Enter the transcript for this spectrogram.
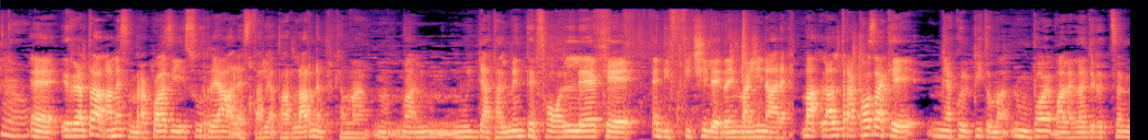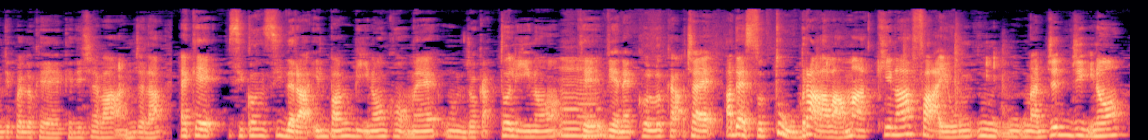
No. Eh, in realtà a me sembra quasi surreale stare a parlarne perché è una, una, un'idea talmente folle che è difficile da immaginare. Ma l'altra cosa che mi ha colpito, ma un po' va nella direzione di quello che, che diceva Angela, è che si considera il bambino come un giocattolino mm. che viene collocato. Cioè, adesso tu, brava macchina, fai un, un, un aggeggino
